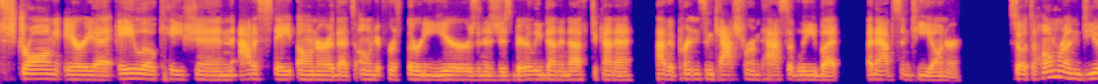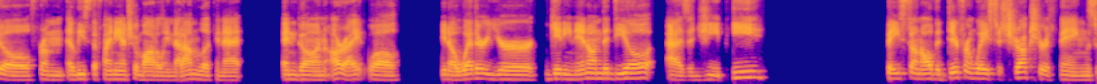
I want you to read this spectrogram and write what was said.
strong area, a location, out of state owner that's owned it for 30 years and has just barely done enough to kind of have it printing some cash for him passively, but an absentee owner. So it's a home run deal from at least the financial modeling that I'm looking at and going, all right, well, you know, whether you're getting in on the deal as a GP, based on all the different ways to structure things,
